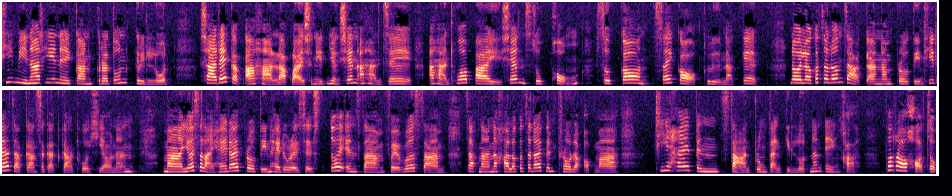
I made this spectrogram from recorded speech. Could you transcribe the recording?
ที่มีหน้าที่ในการกระตุ้นกลิ่นรสใช้ได้กับอาหารหลากหลายชนิด อย่างเช่น อาหารเจ อาหารทั่วไป เช่น ซุปผง ซุปก้อน ไส้กรอก หรือนักเก็ต โดยเราก็จะเริ่มจากการนำโปรตีนที่ได้จากการสกัดกากถั่วเขียวนั้น มาย่อยสลายให้ได้โปรตีนไฮโดรลิซิสด้วยเอนไซม์เฟเวอร์ซามจากนั้นนะคะเราก็จะได้เป็นโปรดักต์ออกมา ที่ให้เป็นสารปรุงแต่งกลิ่นรสนั่นเองค่ะ พวกเราขอจบ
